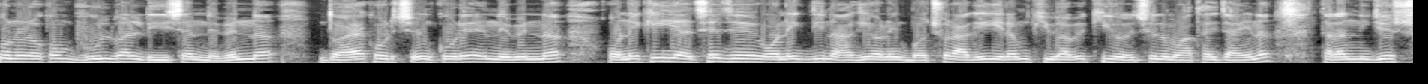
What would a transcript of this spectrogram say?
কোনো রকম ভুলভাল ডিসিশান নেবেন না। দয়া করছে, করে নেবেন না। অনেকেই আছে যে অনেক দিন আগে, অনেক বছর আগেই এরম কীভাবে কি হয়েছিল মাথায় যায় না। তারা নিজস্ব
